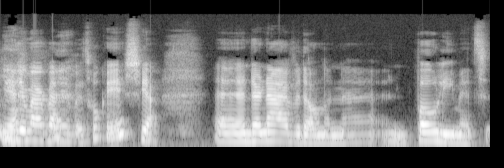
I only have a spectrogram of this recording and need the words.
die er maar bij betrokken is. Ja. Uh, daarna hebben we dan een, uh, een poli met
